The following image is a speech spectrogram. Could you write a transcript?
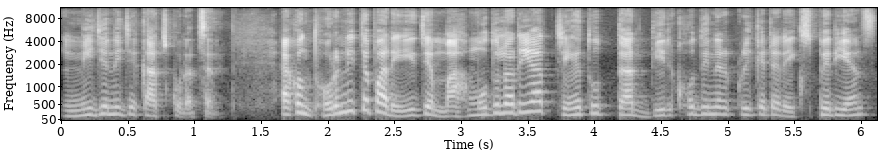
নিজে নিজে কাজ করেছেন। এখন ধরে নিতে পারি যে মাহমুদুল্লাহ রিয়াদ যেহেতু তার দীর্ঘদিনের ক্রিকেটের এক্সপিরিয়েন্স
